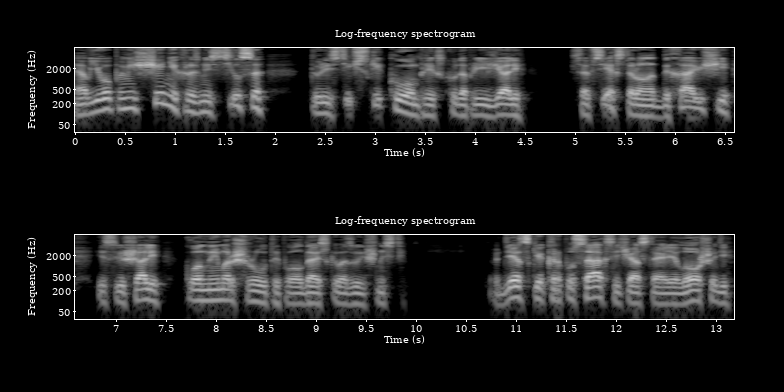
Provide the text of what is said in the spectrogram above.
а в его помещениях разместился туристический комплекс, куда приезжали со всех сторон отдыхающие и совершали конные маршруты по Алдайской возвышенности. В детских корпусах сейчас стояли лошади,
